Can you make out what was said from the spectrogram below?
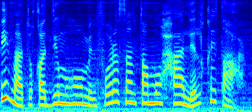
بما تقدمه من فرص طموحة للقطاع.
